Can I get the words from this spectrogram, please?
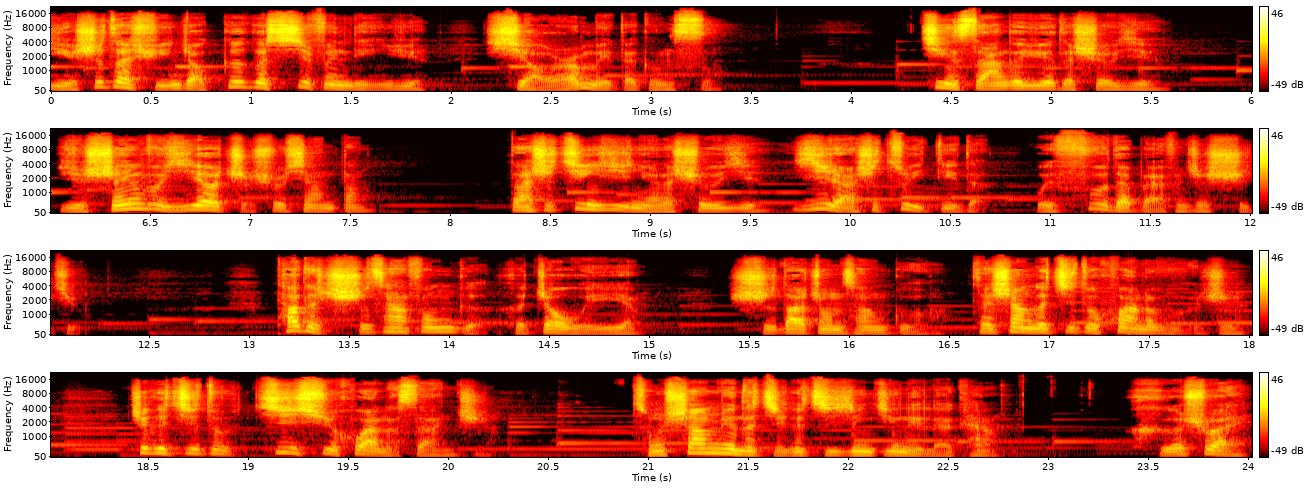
也是在寻找各个细分领域小而美的公司。近三个月的收益与生物医药指数相当，但是近一年的收益依然是最低的，为负的百分之十九。他的持仓风格和赵维一样，十大重仓股在上个季度换了五只。这个季度继续换了三只。从上面的几个基金经理来看，何帅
